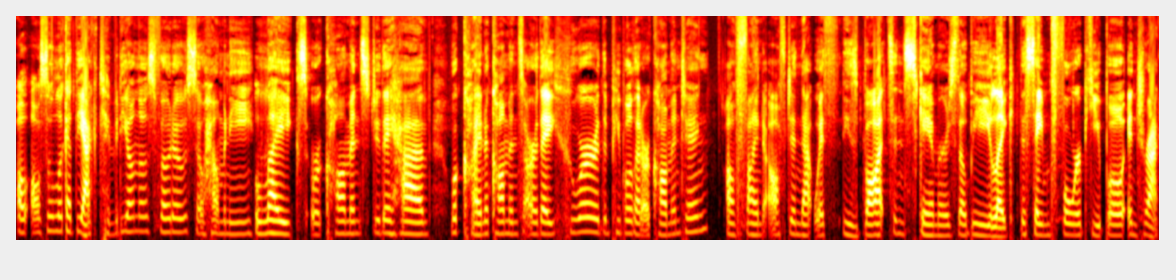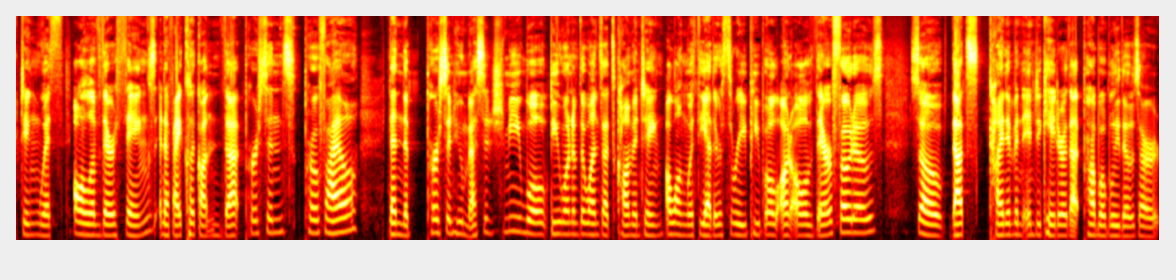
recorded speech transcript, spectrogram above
I'll also look at the activity on those photos. So how many likes or comments do they have? What kind of comments are they? Who are the people that are commenting? I'll find often that with these bots and scammers, there'll be like the same four people interacting with all of their things. And if I click on that person's profile, then the person who messaged me will be one of the ones that's commenting along with the other three people on all of their photos. So that's kind of an indicator that probably those are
